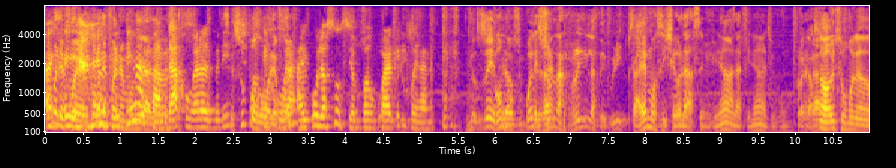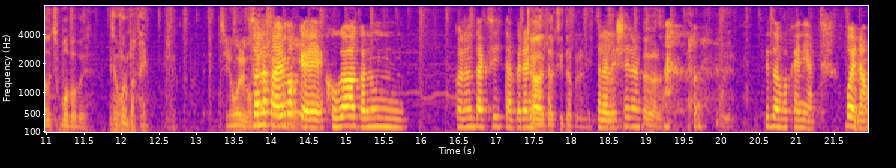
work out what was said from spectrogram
¿Cómo le fue? ¿Cómo le fue en el Cristina mundial? sabrá ¿Se- jugar al bridge. se supo ¿O qué cómo le fue? Al culo sucio, ¿Cómo se ¿para qué juegan? No sé, ¿Cómo- pero- ¿Cuáles pero son las reglas de Bridge? Sabemos si llegó a la semifinal, a la final, si fue un fracaso. No, hizo un, buena, hizo un buen papel. Hizo un buen papel. Si no vuelve Solo sabemos no que jugaba con un con un taxista Cada peronista. taxista peronista. ¿Se lo Claro, leyeron? Es verdad. Muy bien. Eso fue genial. Bueno,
